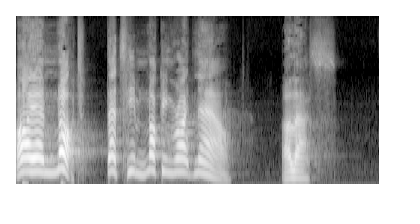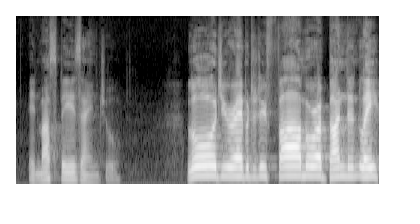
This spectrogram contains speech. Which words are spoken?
I am not. That's him knocking right now. Alas, it must be his angel. Lord, you are able to do far more abundantly.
